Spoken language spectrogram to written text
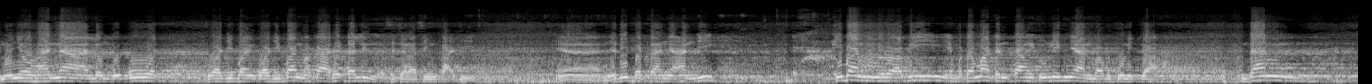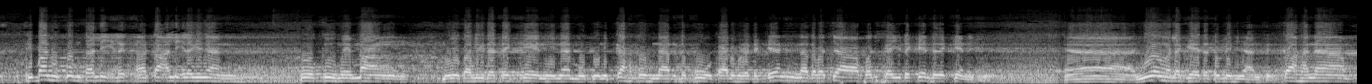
menyohana lembut kewajiban-kewajiban maka ada talak secara singkat je Ya, jadi pertanyaan di Kiban menurut Abi yang pertama tentang tulisnya bab buku nikah. Dan Kiban hukum talik uh, talik lagi kan. Pokok memang Muyo kali dah teken hinan buku nikah buh nak depu karuh dah teken nak baca bagi kayu teken dah teken itu. Ya, nyo lagi ada tulisnya tu. Kahana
